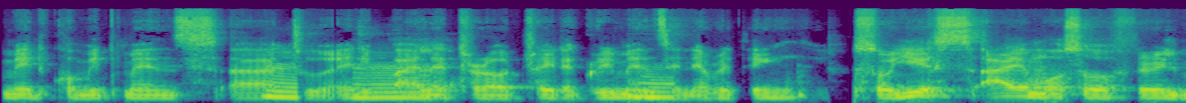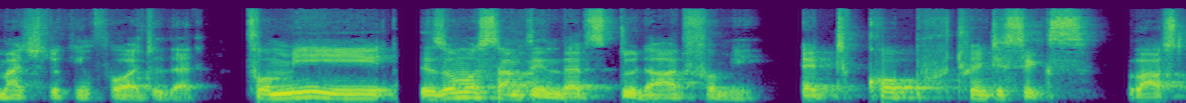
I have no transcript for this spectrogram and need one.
made commitments uh, mm. to any bilateral trade agreements and everything. So yes, I am also very much looking forward to that. For me, there's almost something that stood out for me at COP26 last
